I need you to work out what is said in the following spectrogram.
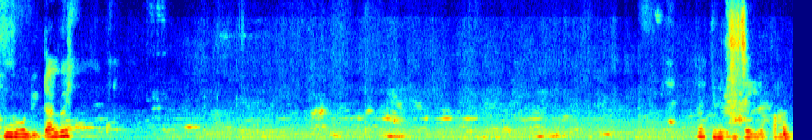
அங்க கொண்டுட்டாங்களே வச்சு செய்ய போறோம்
